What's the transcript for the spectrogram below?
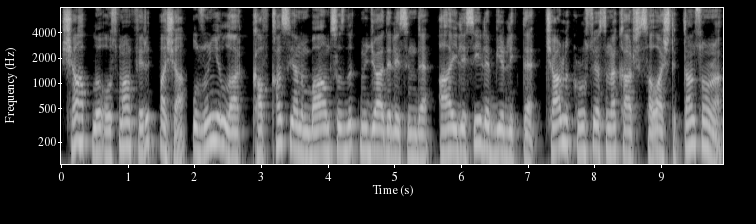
Şahaplı Osman Ferit Paşa uzun yıllar Kafkasya'nın bağımsızlık mücadelesinde ailesiyle birlikte Çarlık Rusyası'na karşı savaştıktan sonra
